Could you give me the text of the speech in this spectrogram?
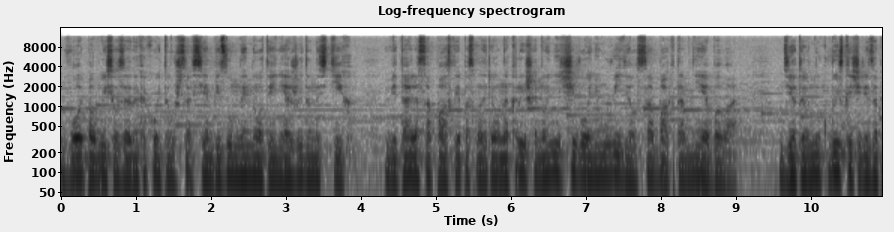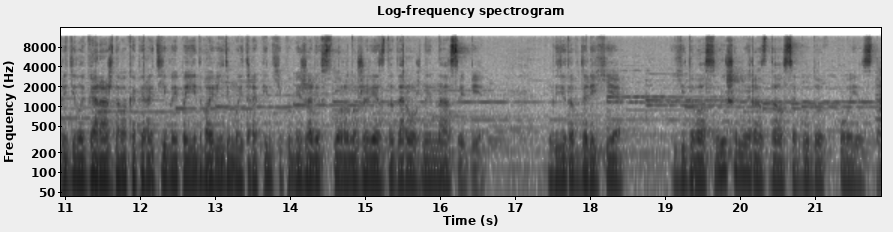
Вой повысился до какой-то уж совсем безумной ноты и неожиданно стих. Виталя с опаской посмотрел на крыши, но ничего не увидел, собак там не было. Дед и внук выскочили за пределы гаражного кооператива и по едва видимой тропинке побежали в сторону железнодорожной насыпи. Где-то вдалеке, едва слышимый, раздался гудок поезда.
